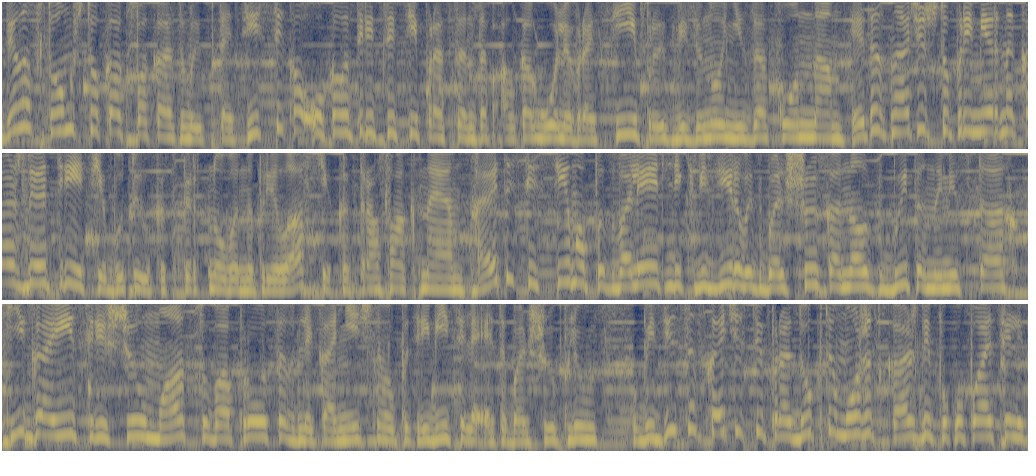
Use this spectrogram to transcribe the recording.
Дело в том, что, как показывает статистика, около 30% алкоголя в России произведено незаконно. Это значит, что примерно каждая третья бутылка спиртного на прилавке контрафактная. А эта система позволяет ликвидировать большой канал сбыта на местах. ЕГАИС решил массу вопросов для конечного потребителя. Это большой плюс. Убедиться в качестве продукта может каждый покупатель.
